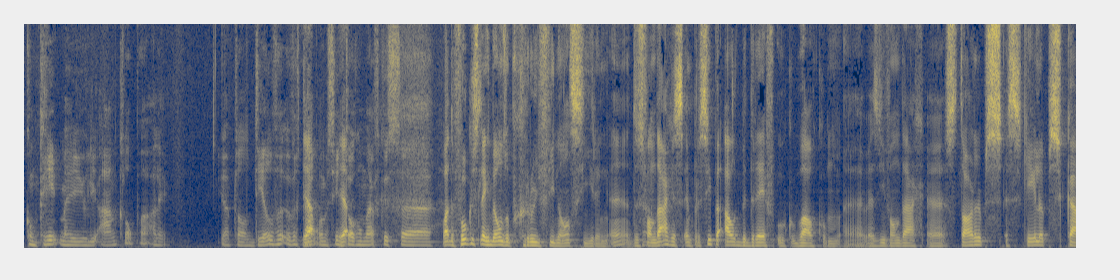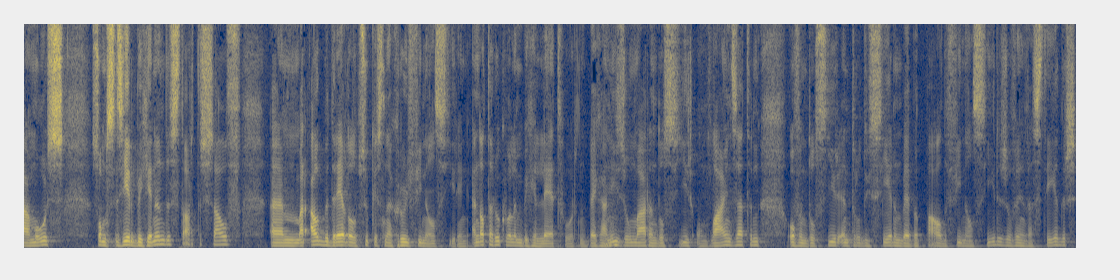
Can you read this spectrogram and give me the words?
concreet met jullie aankloppen? Allee, je hebt al deel verteld, maar misschien toch om even... Uh... de focus ligt bij ons op groeifinanciering. Hè. Dus vandaag is in principe elk bedrijf ook welkom. Uh, wij zien vandaag uh, start-ups, scale-ups, KMO's, soms zeer beginnende starters zelf, um, maar elk bedrijf dat op zoek is naar groeifinanciering. En dat daar ook wel in begeleid worden. Wij gaan niet zomaar een dossier online zetten of een dossier introduceren bij bepaalde financiers of investeerders.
